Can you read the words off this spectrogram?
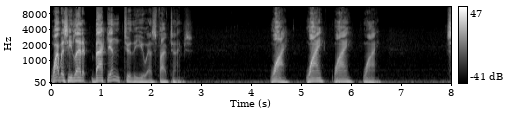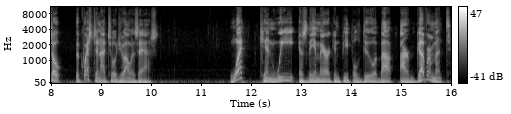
Why was he let back into the U.S. five times? Why? Why? Why? Why? So, the question I told you I was asked what can we as the American people do about our government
